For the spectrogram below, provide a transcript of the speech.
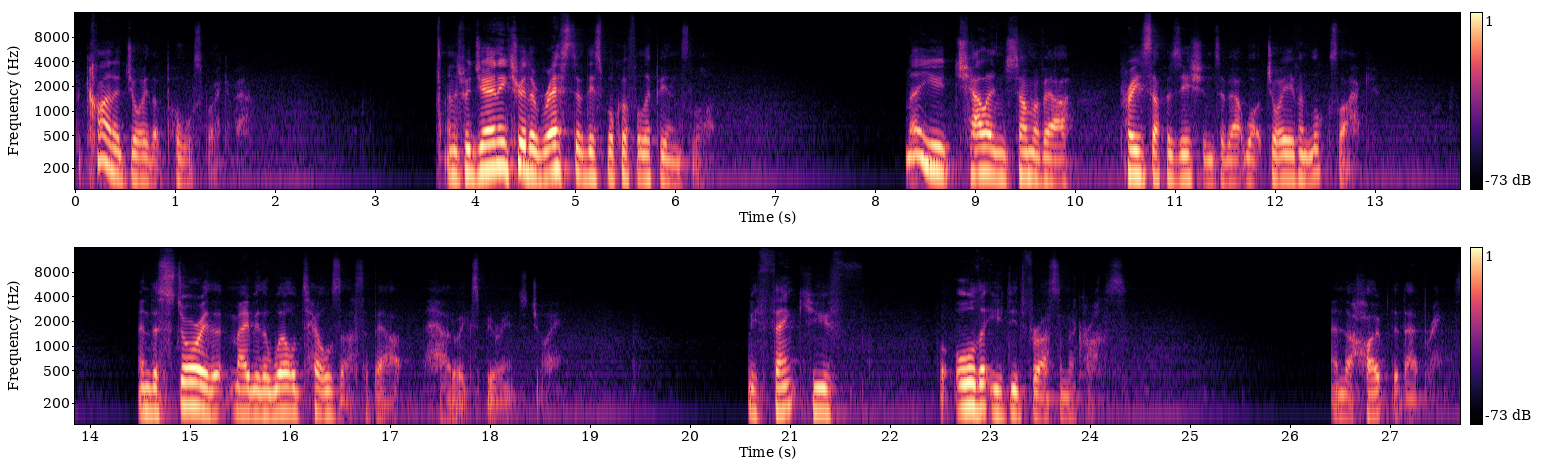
the kind of joy that Paul spoke about. And as we journey through the rest of this book of Philippians, Lord, may you challenge some of our presuppositions about what joy even looks like and the story that maybe the world tells us about how to experience joy. We thank you for all that you did for us on the cross and the hope that that brings.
